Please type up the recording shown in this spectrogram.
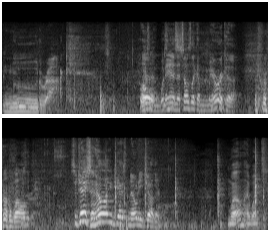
Mood rock. Oh man, it- that sounds like America. well, So Jason, how long have you guys known each other? Well, I went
